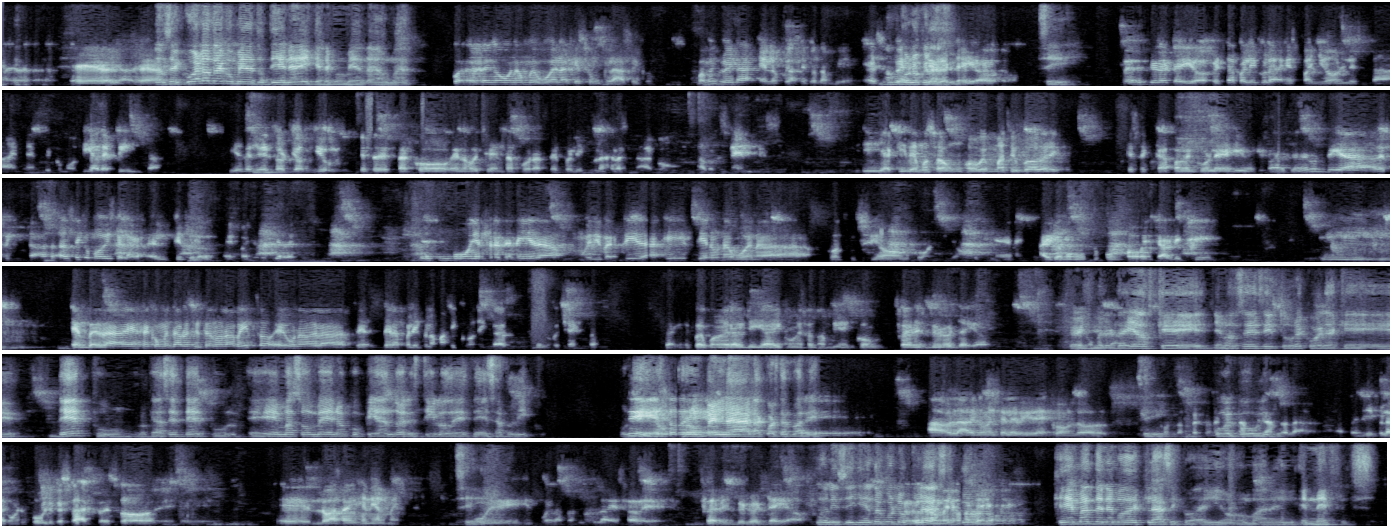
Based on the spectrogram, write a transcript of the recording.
Entonces, ¿cuál otra comida tú tienes ahí que recomiendas, Omar? Bueno, tengo una muy buena que es un clásico. Vamos a incluirla en los clásicos también. Es Vamos con los clásicos. Sí. Day Off. Esta película en español está en como Día de Pinta. Y es del director John Hughes, que se destacó en los 80 por hacer películas relacionadas con adolescentes. Y aquí vemos a un joven Matthew Broderick que se escapa del colegio para tener un día de pinta, así como dice el título en español, Es muy entretenida, muy divertida y tiene una buena construcción, con. Ahí vemos un, un joven Charlie Sheen y en verdad es recomendable, si usted no la ha visto, es una de, de, las películas más icónicas de los 80. se puede poner el día ahí con eso también, con Ferris Bueller Day Off. Ferris Bueller Day Off, que yo no sé si tú recuerdas que Deadpool, lo que hace Deadpool, es más o menos copiando el estilo de, de esa película. Porque sí, rompen la, la, cuarta pared. hablar con el televidente, con los, sí, con, con el público. La, película, con el público, exacto. Eso eh, eh, lo hacen genialmente. Muy buena película esa de Ferris Bueller Day Off. Bueno, y siguiendo con los clásicos, ¿qué más tenemos de clásicos ahí, Omar, en, Netflix?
